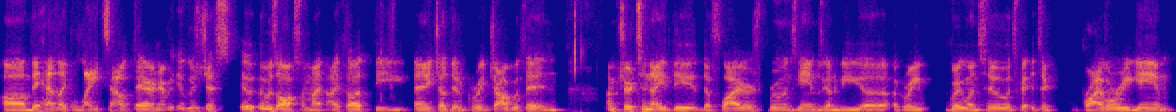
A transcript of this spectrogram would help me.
Um, they had like lights out there and everything. It was just it, it was awesome. I, I thought the NHL did a great job with it, and I'm sure tonight the the Flyers Bruins game is going to be a, a, great great one too. It's it's a rivalry game.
